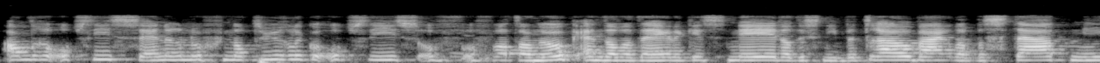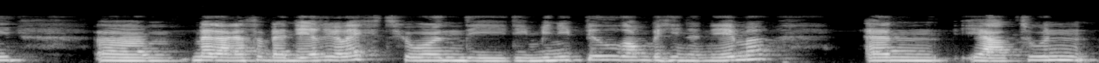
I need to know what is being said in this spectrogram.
andere opties? Zijn er nog natuurlijke opties of, of wat dan ook? En dat het eigenlijk is nee, dat is niet betrouwbaar, dat bestaat niet. Um, mij daar even bij neergelegd, gewoon die, die mini-pil dan beginnen nemen. En ja, toen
